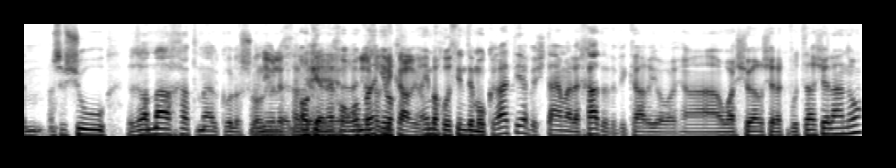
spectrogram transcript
אני חושב שהוא רמה אחת מעל כל השוערים. אני הולך. על- אוקיי, אה, אנחנו... אני הולך על אם- ויקריו. אם אנחנו עושים דמוקרטיה בשתיים על אחד, אז ויקריו אה, הוא השוער של הקבוצה שלנו.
